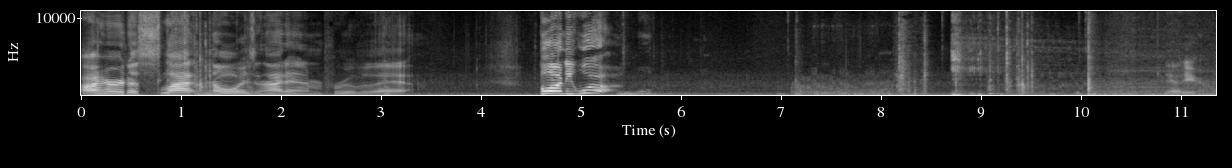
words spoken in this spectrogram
I heard a slight noise and I didn't approve of that. Bonnie, what? Get out of here.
